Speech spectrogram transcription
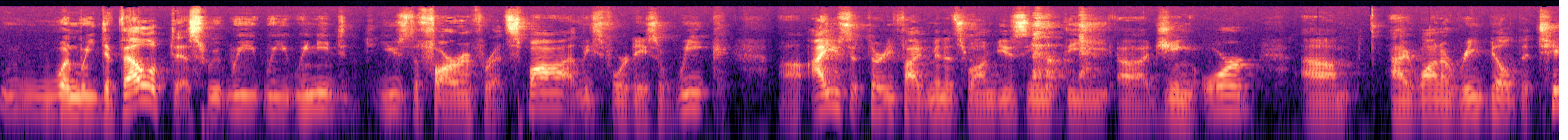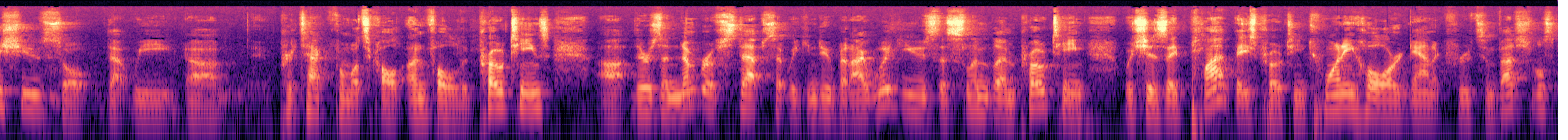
when we develop this, we, we, we, we need to use the far infrared spa at least four days a week. Uh, I use it 35 minutes while I'm using the uh, Jing Orb. Um, I want to rebuild the tissues so that we um, protect from what's called unfolded proteins. Uh, there's a number of steps that we can do, but I would use the Slim Blend protein, which is a plant based protein, 20 whole organic fruits and vegetables,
